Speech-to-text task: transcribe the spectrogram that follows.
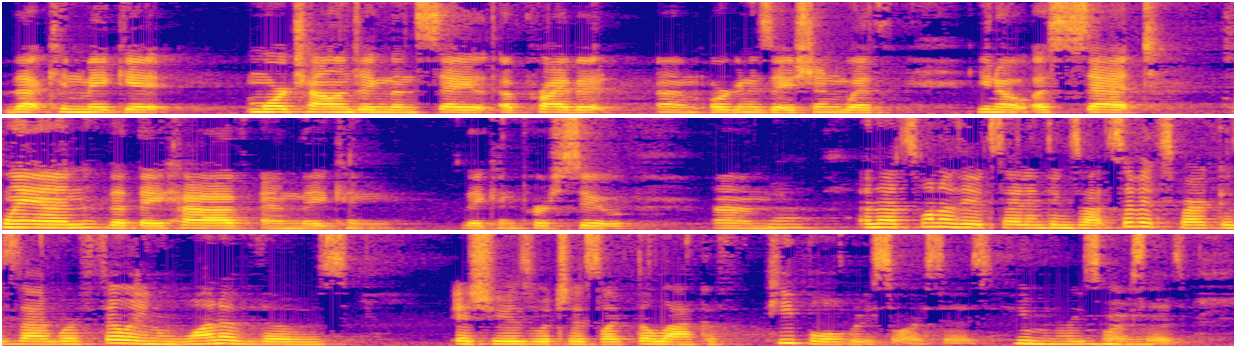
that can make it more challenging than say a private um, organization with, you know, a set plan that they have and they can, they can pursue. Um, yeah. And that's one of the exciting things about Civic Spark is that we're filling one of those issues, which is like the lack of people resources, human mm-hmm. resources. Mm-hmm.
